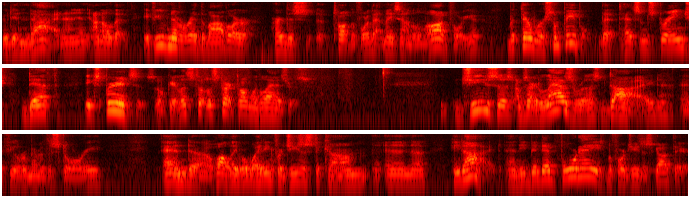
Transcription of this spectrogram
who didn't die. And, and I know that if you've never read the Bible or heard this uh, taught before, that may sound a little odd for you. But there were some people that had some strange death experiences. Okay, let's, let's start talking with Lazarus. Jesus, I'm sorry, Lazarus died, if you'll remember the story, and uh, while they were waiting for Jesus to come, and uh, he died, and he'd been dead four days before Jesus got there.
